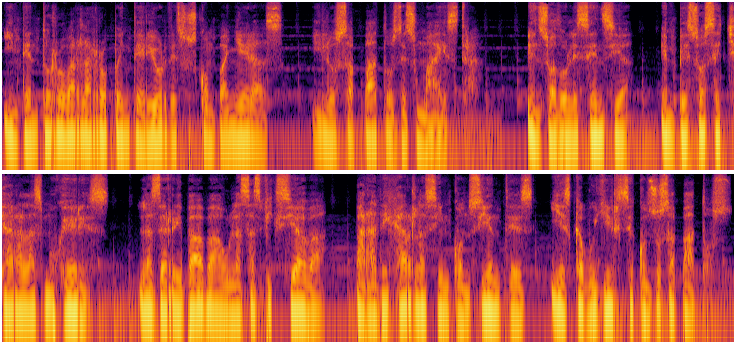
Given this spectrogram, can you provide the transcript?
intentó robar la ropa interior de sus compañeras y los zapatos de su maestra. En su adolescencia, empezó a acechar a las mujeres, las derribaba o las asfixiaba para dejarlas inconscientes y escabullirse con sus zapatos.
